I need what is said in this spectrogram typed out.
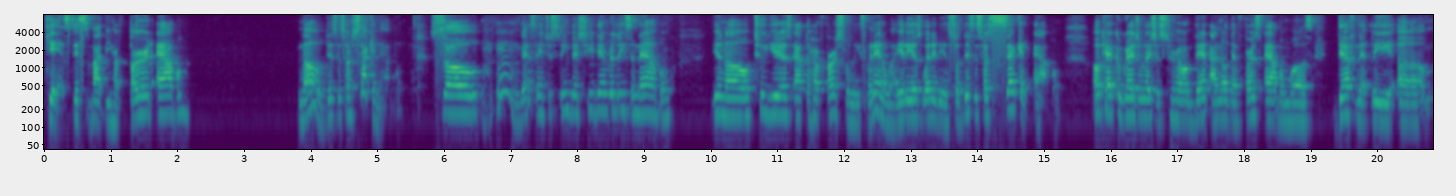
guess this might be her third album. No, this is her second album. So mm, that's interesting that she didn't release an album, you know, two years after her first release. But anyway, it is what it is. So this is her second album. Okay, congratulations to her on that. I know that first album was definitely um,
